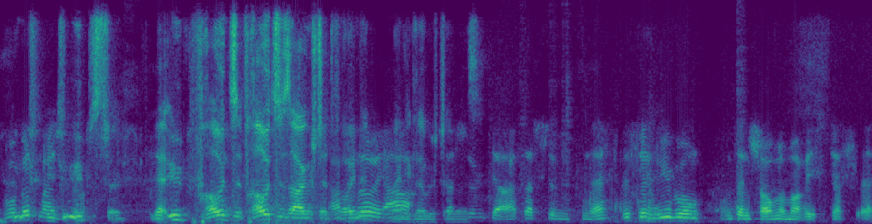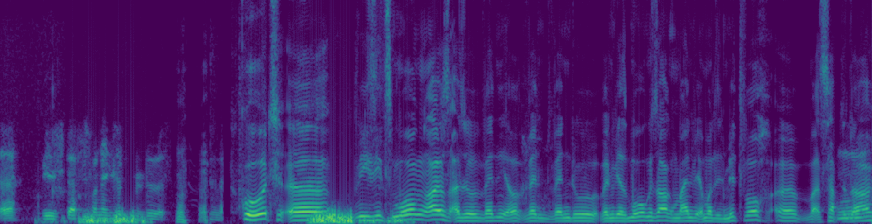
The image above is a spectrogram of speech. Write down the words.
Womit meinst du? Du übst schon. Ja, üb, Frau, zu, Frau zu sagen statt Freundin, so, ja, meine, glaube ich, das stimmt, ja, das stimmt. Ne? Bisschen Übung und dann schauen wir mal, wie sich das, äh, wie sich das von den Lippen löst. Gut, äh, wie sieht's morgen aus? Also wenn, wenn, wenn du, wenn wir morgen sagen, meinen wir immer den Mittwoch. Äh, was habt ihr mhm. da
